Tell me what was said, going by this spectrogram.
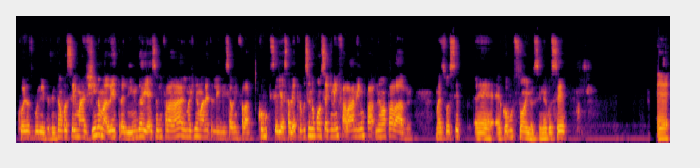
coisas bonitas. Então você imagina uma letra linda e aí se alguém falar, ah, eu imaginei uma letra linda e se alguém falar como que seria essa letra, você não consegue nem falar nenhum, nenhuma palavra. Mas você é, é como sonho, assim, né? Você é,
